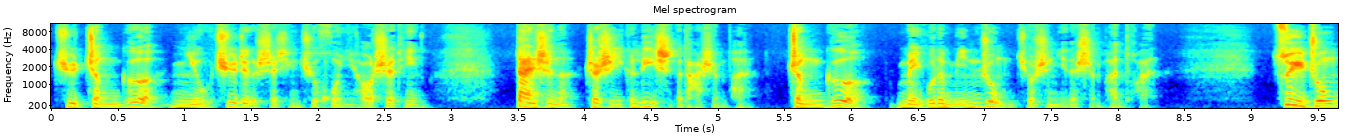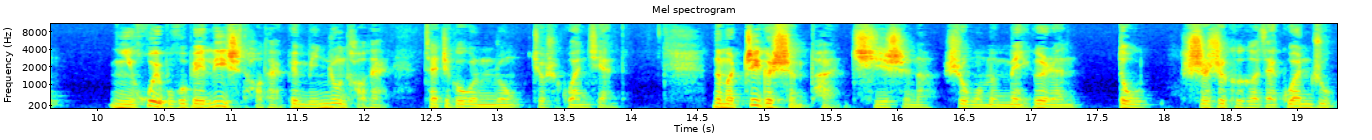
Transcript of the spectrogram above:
去整个扭曲这个事情，去混淆视听。但是呢，这是一个历史的大审判，整个美国的民众就是你的审判团。最终你会不会被历史淘汰，被民众淘汰，在这个过程中就是关键的。那么这个审判其实呢，是我们每个人都时时刻刻在关注、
